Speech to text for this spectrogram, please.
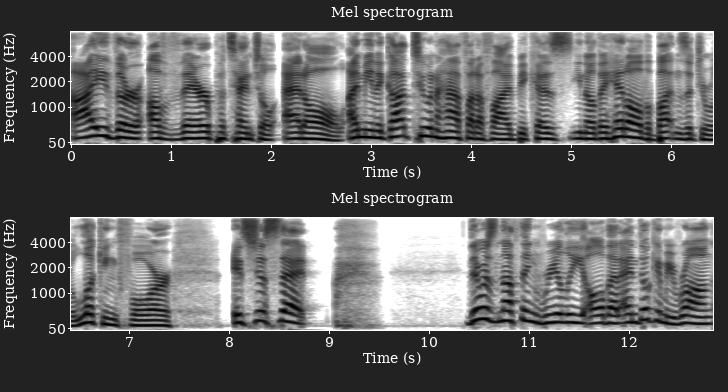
either of their potential at all. I mean, it got two and a half out of five because, you know, they hit all the buttons that you were looking for. It's just that there was nothing really all that. And don't get me wrong,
